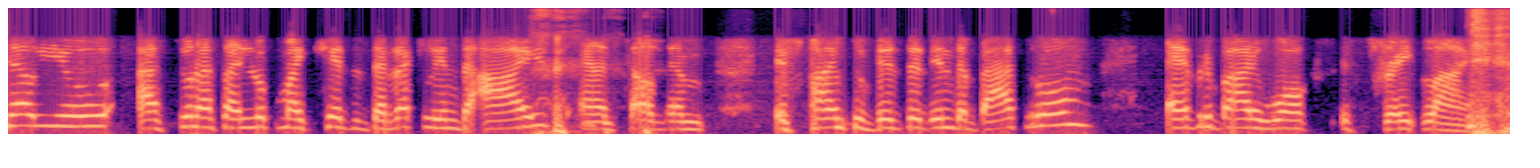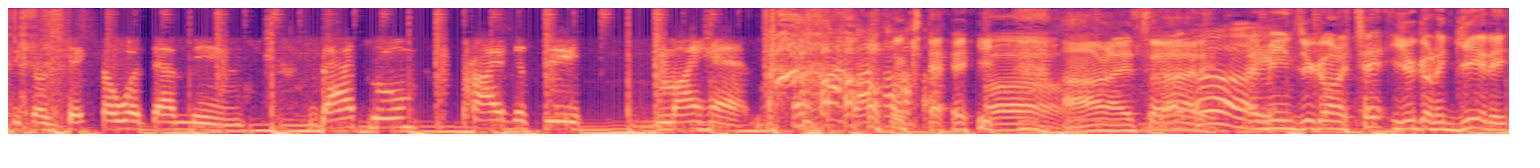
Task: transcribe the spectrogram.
tell you, as soon as I look my kids directly in the eyes and tell them it's time to visit in the bathroom, everybody walks a straight line because they know what that means. Bathroom, privacy, my hand. okay. Oh. All right. So Got it. that means you're going to you're going to get it.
